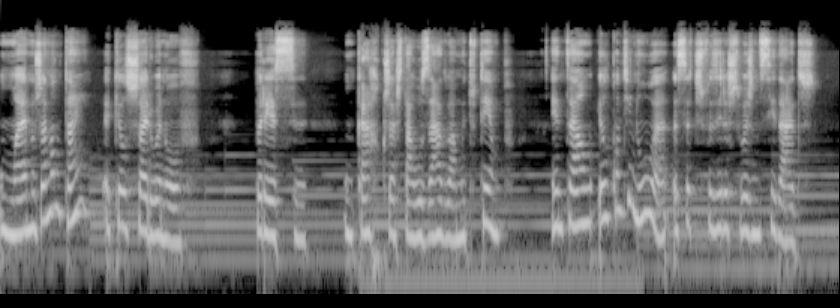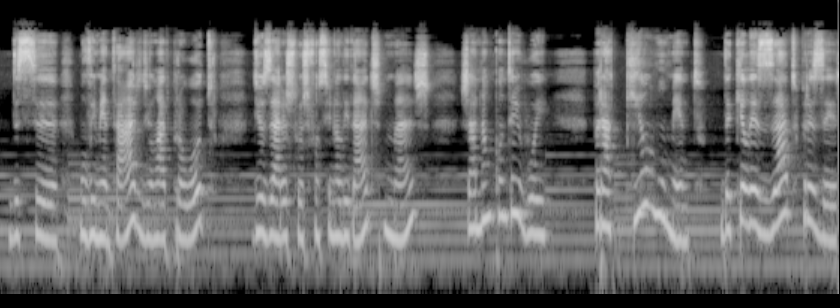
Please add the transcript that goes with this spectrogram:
um ano, já não tem aquele cheiro a novo. Parece um carro que já está usado há muito tempo. Então ele continua a satisfazer as suas necessidades de se movimentar de um lado para o outro, de usar as suas funcionalidades, mas já não contribui para aquele momento, daquele exato prazer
